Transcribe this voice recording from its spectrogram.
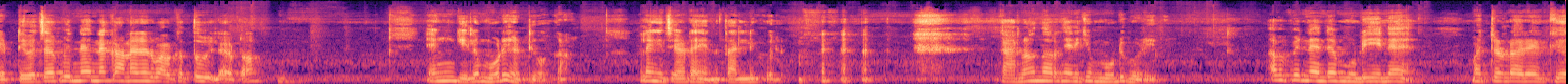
കെട്ടി വെച്ചാൽ പിന്നെ എന്നെ കാണാനൊരു വർക്കത്തുമില്ല കേട്ടോ. എങ്കിലും മുടി കെട്ടി വെക്കണം. അല്ലെങ്കിൽ ചേട്ടാ എന്നെ തല്ലിക്കൊല്ലും. കാരണമെന്ന് പറഞ്ഞാൽ എനിക്ക് മുടി പൊഴിയും. അപ്പോൾ പിന്നെ എന്റെ മുടീനെ മറ്റുള്ളവരേക്ക്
